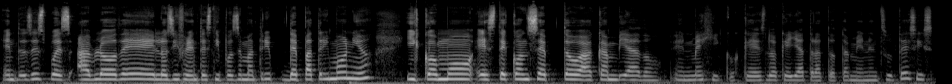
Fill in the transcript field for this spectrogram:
Entonces, pues habló de los diferentes tipos de, de patrimonio y cómo este concepto ha cambiado en México, que es lo que ella trató también en su tesis.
